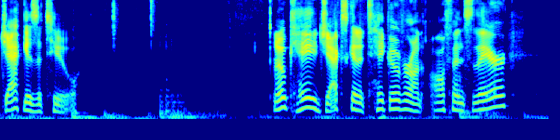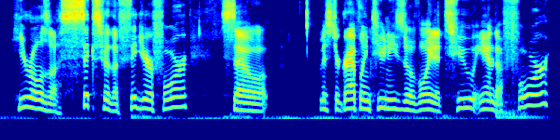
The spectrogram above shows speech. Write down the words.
Jack is a 2. Okay, Jack's going to take over on offense there. He rolls a 6 for the figure 4. So Mr. Grappling 2 needs to avoid a 2 and a 4.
